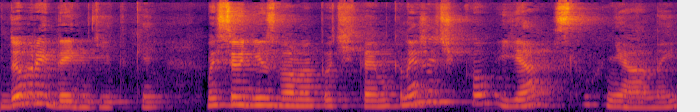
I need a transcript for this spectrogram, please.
Добрий день, дітки! Ми сьогодні з вами почитаємо книжечку Я слухняний.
